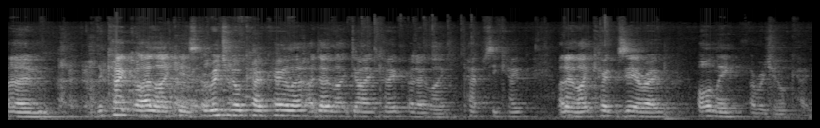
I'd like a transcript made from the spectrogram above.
Um, the Coke I like is original Coca Cola. I don't like Diet Coke. I don't like Pepsi Coke. I don't like Coke Zero. Only original Coke.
